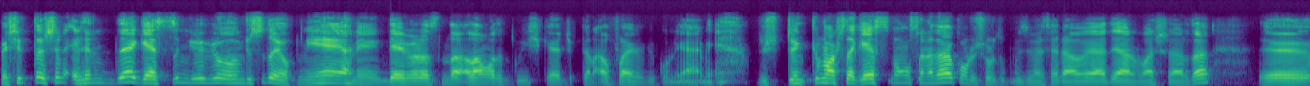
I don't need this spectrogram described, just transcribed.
Beşiktaş'ın elinde Gaston gibi bir oyuncusu da yok. Niye yani devre arasında alamadık bu iş gerçekten apayrı bir konu yani. Dünkü maçta Gaston olsa neler konuşurduk biz mesela veya diğer maçlarda. Ee,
